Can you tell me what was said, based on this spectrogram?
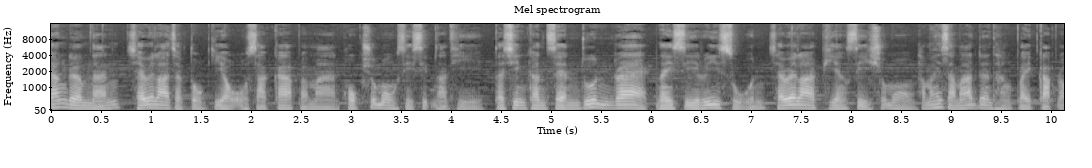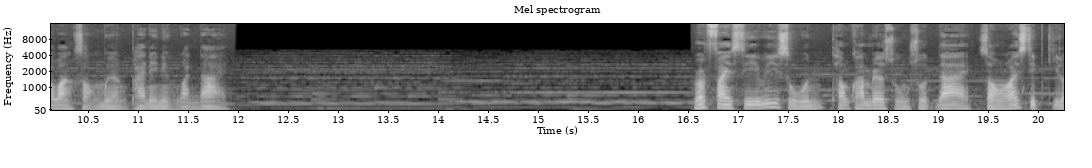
ดั้งเดิมนั้น ใช้เวลาจากโตเกียวโอซาก้าประมาณ 6 ชั่วโมง 40 นาที แต่ชินคันเซ็นรุ่นแรกในซีรีส์0ใช้เวลาเพียง 4 ชั่วโมงทำให้สามารถเดินทางไปกลับระหว่าง 2 เมืองภายใน 1 วันได้รถไฟซีรีส์0ทำความเร็วสูงสุดได้ 210 กิโล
